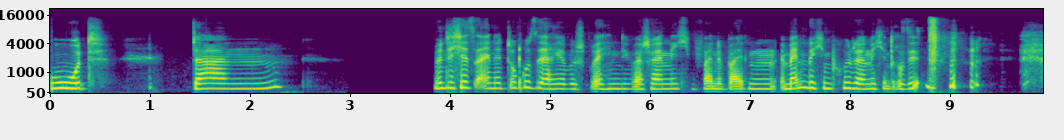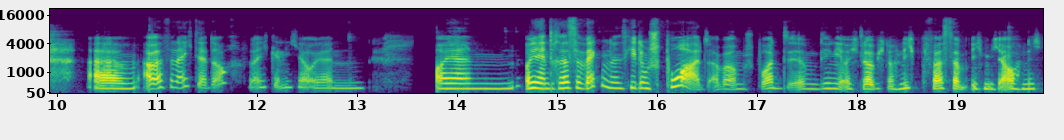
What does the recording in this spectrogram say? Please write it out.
Gut. Dann würde ich jetzt eine Doku-Serie besprechen, die wahrscheinlich meine beiden männlichen Brüder nicht interessiert. ähm, aber vielleicht ja doch. Vielleicht kann ich ja euren, euren, euer Interesse wecken. Es geht um Sport, aber um Sport, um den ihr euch, glaube ich, noch nicht befasst habt, ich mich auch nicht.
